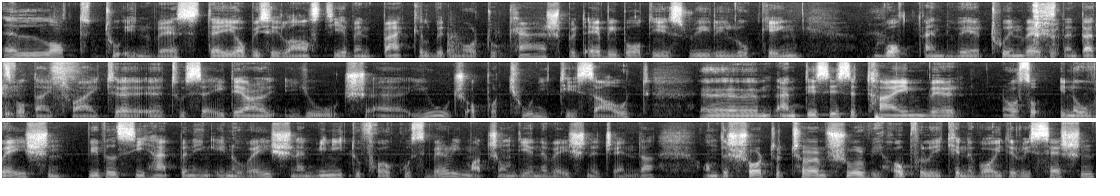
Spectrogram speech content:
a lot to invest. They obviously last year went back a little bit more to cash, but everybody is really looking what and where to invest. And that's what I try to, uh, to say. There are huge, uh, huge opportunities out. Um, and this is a time where also innovation. We will see happening innovation, and we need to focus very much on the innovation agenda. On the shorter term, sure, we hopefully can avoid a recession,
